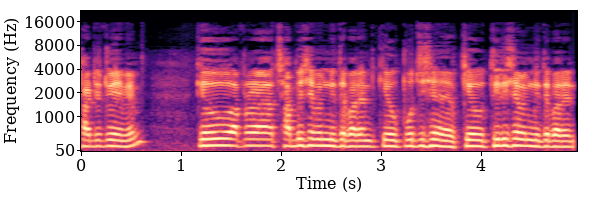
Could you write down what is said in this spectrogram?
থার্টি টু এম কেউ আপনারা ছাব্বিশ এম নিতে পারেন, কেউ পঁচিশ, কেউ তিরিশ এম নিতে পারেন,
